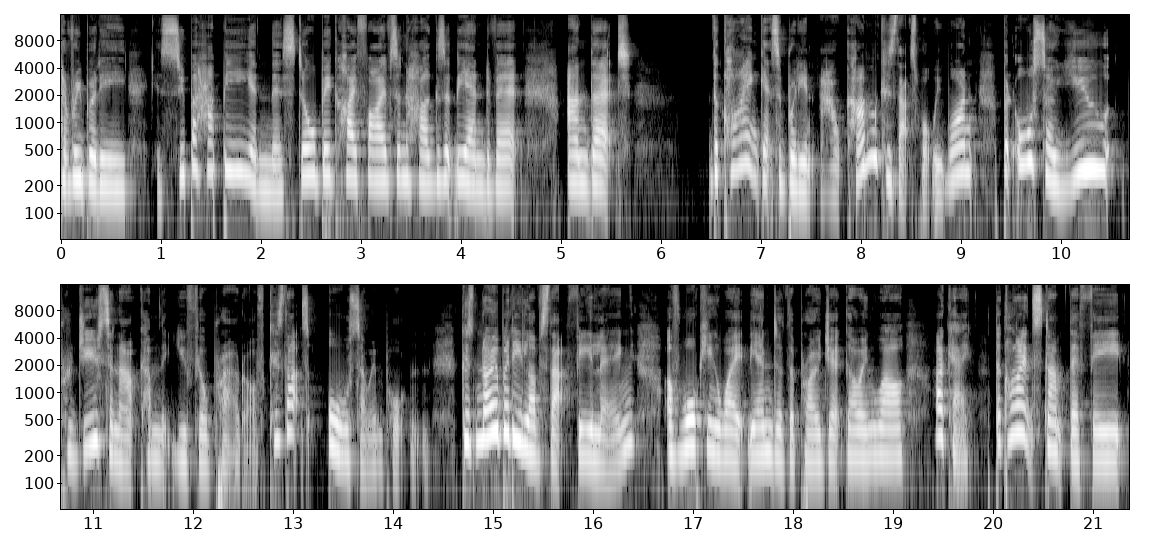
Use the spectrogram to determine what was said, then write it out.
everybody is super happy and there's still big high fives and hugs at the end of it, and that the client gets a brilliant outcome because that's what we want, but also you produce an outcome that you feel proud of because that's also important. Because nobody loves that feeling of walking away at the end of the project going, well, okay, the client stamped their feet.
